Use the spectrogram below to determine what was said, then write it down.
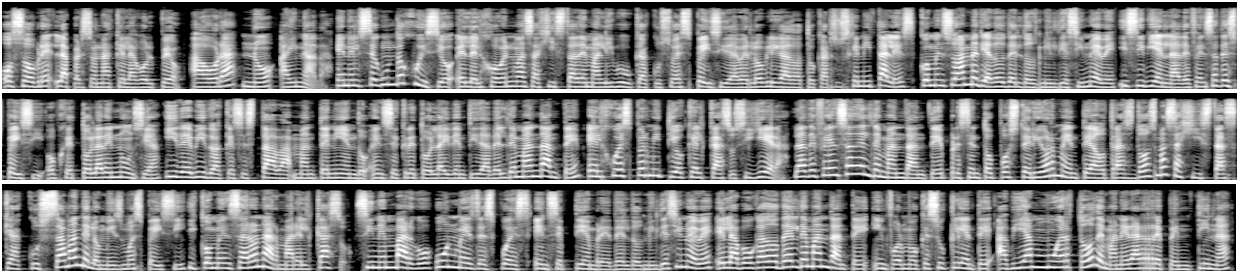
o sobre la persona que la golpeó. Ahora no hay nada. En el segundo juicio, el del joven masajista de Malibu que acusó a Spacey de haberlo obligado a tocar sus genitales, comenzó a mediados del 2019 y si bien la defensa de Spacey objetó la denuncia y debido a que se estaba manteniendo en secreto la identidad del demandante, el juez permitió que el caso siguiera. La defensa del demandante presentó posteriormente a otras dos masajistas que acusaban de lo mismo a Spacey y comenzaron a armar el caso. Sin embargo, un mes después, en septiembre del 2019, el abogado del demandante informó que su cliente había muerto de manera repentina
